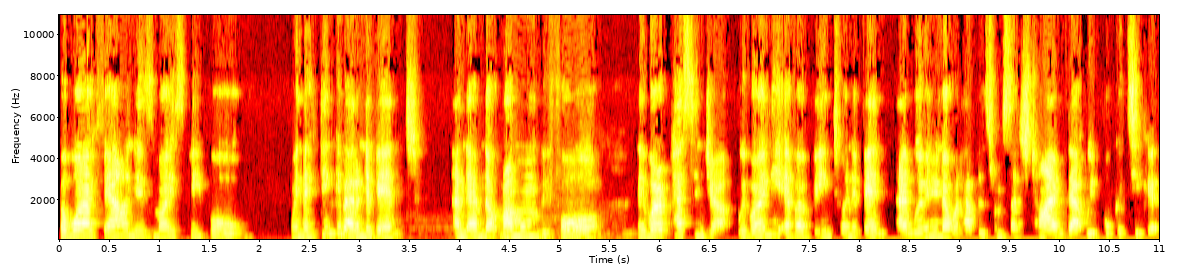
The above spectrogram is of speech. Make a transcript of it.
But what I found is most people, when they think about an event and they have not run one before, they were a passenger. We've only ever been to an event and we only know what happens from such time that we book a ticket.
